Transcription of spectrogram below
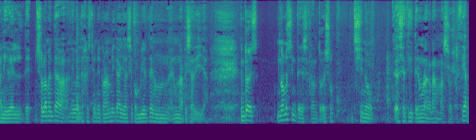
a nivel de, solamente a nivel de gestión económica ya se convierte en, una pesadilla. Entonces, no nos interesa tanto eso, sino, es decir, tener una gran masa social.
